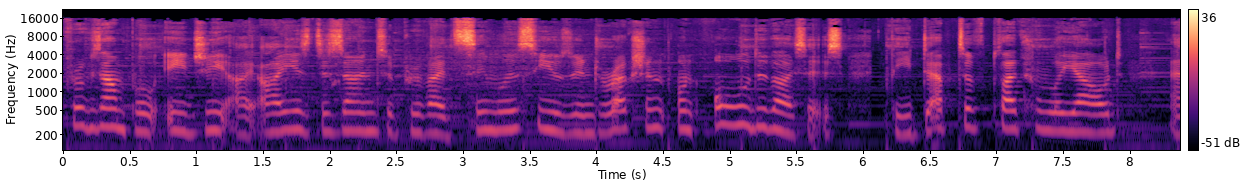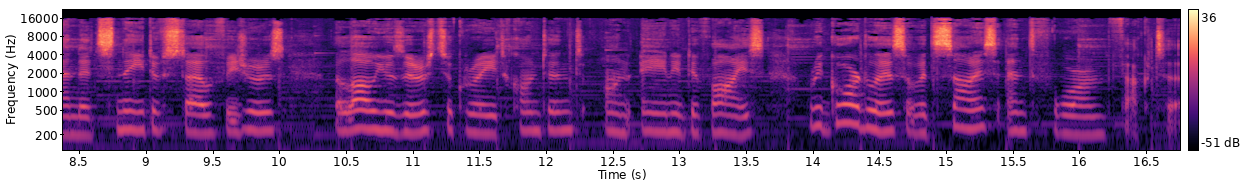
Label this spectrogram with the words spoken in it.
For example, AGII is designed to provide seamless user interaction on all devices. The adaptive platform layout and its native style features allow users to create content on any device, regardless of its size and form factor.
